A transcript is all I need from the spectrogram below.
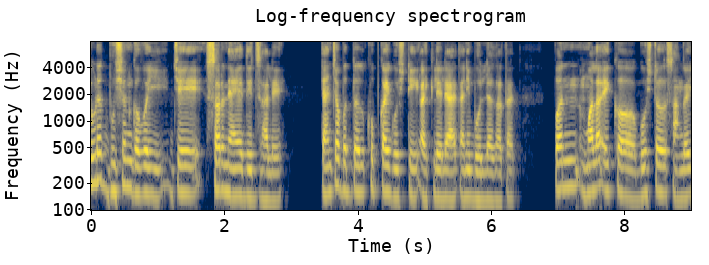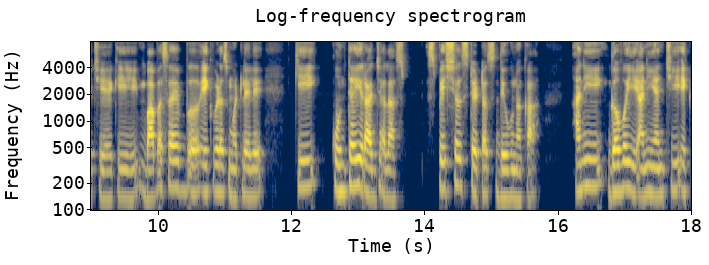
एवढ्यात भूषण गवई जे सरन्यायाधीश झाले त्यांच्याबद्दल खूप काही गोष्टी ऐकलेल्या आहेत आणि बोलल्या जातात पण मला एक गोष्ट सांगायची आहे की बाबासाहेब एक वेळेस म्हटलेले की कोणत्याही राज्याला स्पेशल स्टेटस देऊ नका. आणि गवई आणि यांची एक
